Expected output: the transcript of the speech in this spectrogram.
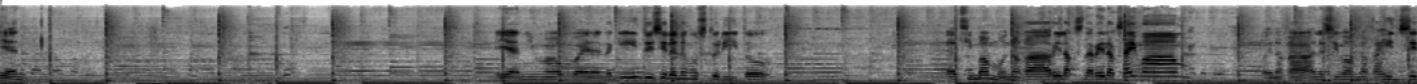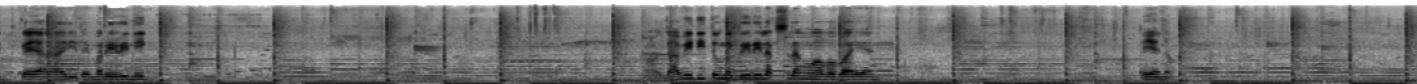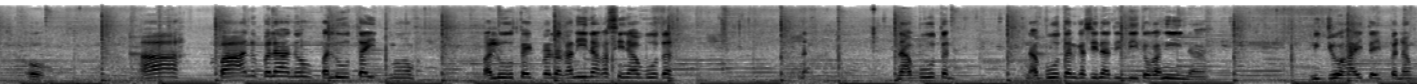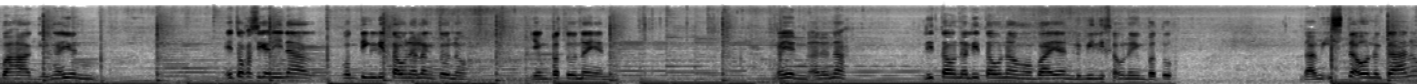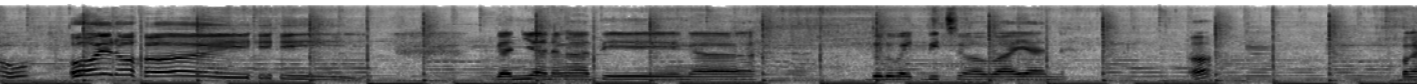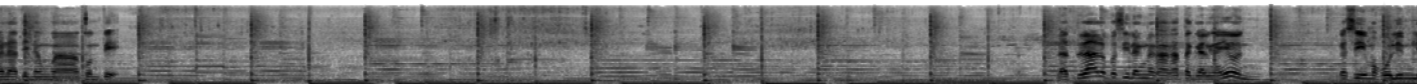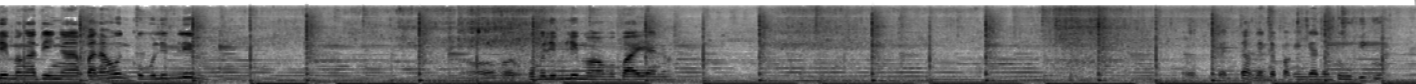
Ayan. Ayan yung mga babayan. Nag-i-enjoy sila ng gusto dito. At si ma'am, oh, naka-relax na relax. Hi ma'am! Ay, naka, ano si ma'am, naka-headset kaya hindi tayo maririnig. Oh, dami ditong nagre-relax lang mga babayan. Ayan o. Oh. oh. Ah, paano pala no? Palutide mga palutide pala kanina kasi naabutan. Na, naabutan. Naabutan kasi natin dito kanina. Medyo high tide pa ng bahagi. Ngayon ito kasi kanina konting litaw na lang to no. Yung bato na yan. Ngayon ano na? Litaw na litaw na mga bayan. Lumilitaw na yung bato. Dami isda o oh, nagtaano oh. Oh, ayun oh. Ganyan ang ating uh, Dolomite Beach mga bayan. Oh. Abangan natin ng uh, konti. At lalo pa silang nakakatagal ngayon. Kasi makulimlim ang ating uh, panahon, kumulimlim. Oo, kumulimlim mga babayan. No? Ganda, ganda pakinggan ng tubig. Oh. Oh,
